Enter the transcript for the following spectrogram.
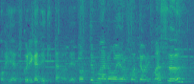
お部屋作りができたのでとってもあの喜んでおります。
